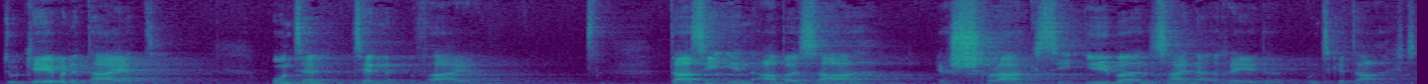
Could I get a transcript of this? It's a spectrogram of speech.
du gebenedeit unter den Weihen. Da sie ihn aber sah, erschrak sie über seine Rede und gedacht,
